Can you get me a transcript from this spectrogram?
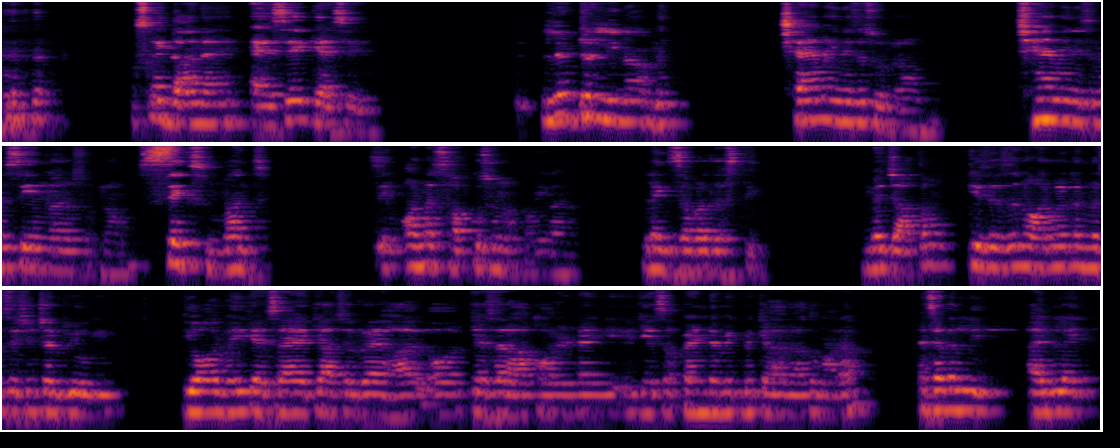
उसका एक गाना है, ऐसे कैसे? लिटरली ना, मैं छह महीने से सुन रहा हूँ, छह महीने से मैं सेम गाना सुन रहा हूँ सिक्स मंथ सेम और मैं सबको सुनाता हूँ गाना। लाइक ज़बरदस्ती। मैं जाता हूँ, किसी से नॉर्मल कन्वर्सेशन चल रही होगी कि और भाई कैसा है, क्या चल रहा है, हाल और कैसा रहा क्वारंटाइन ये सब पेंडेमिक में क्या रहा तुम्हारा? And suddenly I be like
